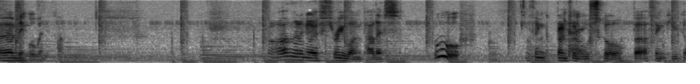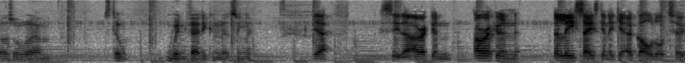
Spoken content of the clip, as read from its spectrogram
I Um, think we'll win. one. I'm going to go 3 1 Palace. Ooh, I think Brentford Okay. will score, but I think you guys will um, still win fairly convincingly. yeah. See that? I reckon. I reckon. Olise is gonna get a goal or two,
